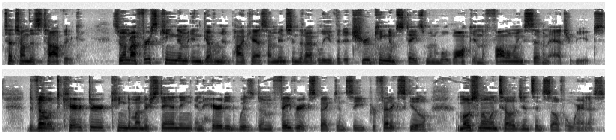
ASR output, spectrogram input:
touch on this topic. So, in my first Kingdom in Government podcast, I mentioned that I believe that a true kingdom statesman will walk in the following seven attributes developed character, kingdom understanding, inherited wisdom, favor expectancy, prophetic skill, emotional intelligence, and self awareness.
